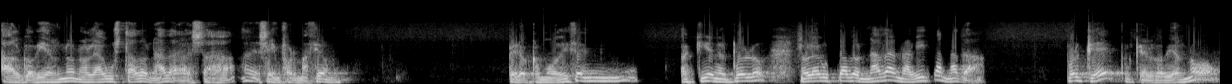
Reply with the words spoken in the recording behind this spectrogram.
al gobierno no le ha gustado nada esa, esa información. Pero como dicen aquí en el pueblo no le ha gustado nada, nadita, nada. ¿Por qué? Porque el gobierno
